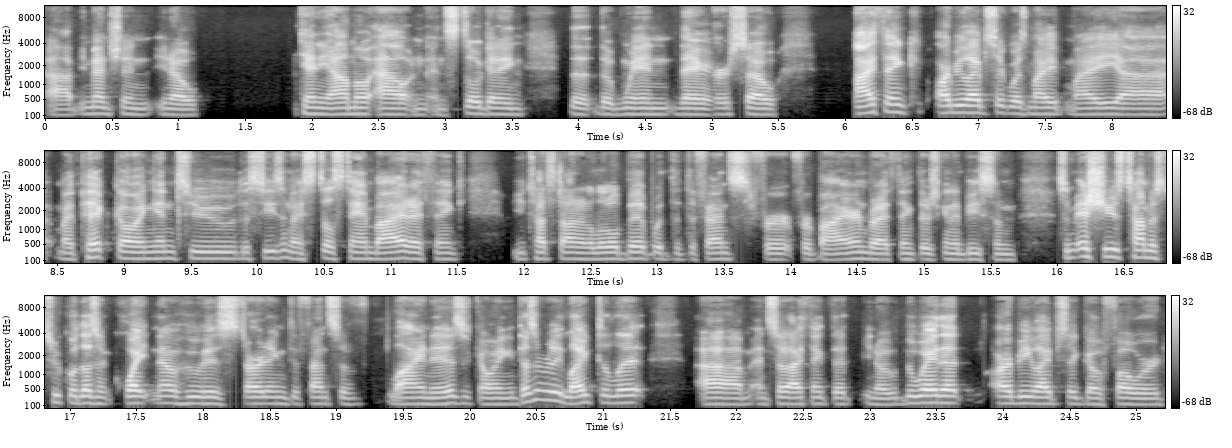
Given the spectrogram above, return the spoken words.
uh, you mentioned you know Dani Olmo out and, and still getting the the win there. So I think RB Leipzig was my my uh, my pick going into the season. I still stand by it. I think you touched on it a little bit with the defense for for Bayern, but I think there's going to be some some issues. Thomas Tuchel doesn't quite know who his starting defensive line is going. Doesn't really like de Ligt, um, and so I think that you know the way that RB Leipzig go forward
